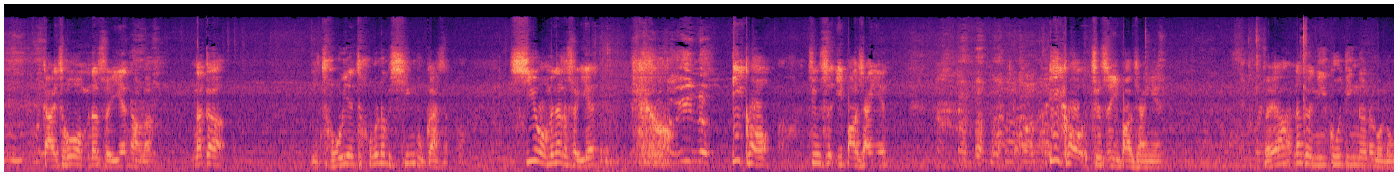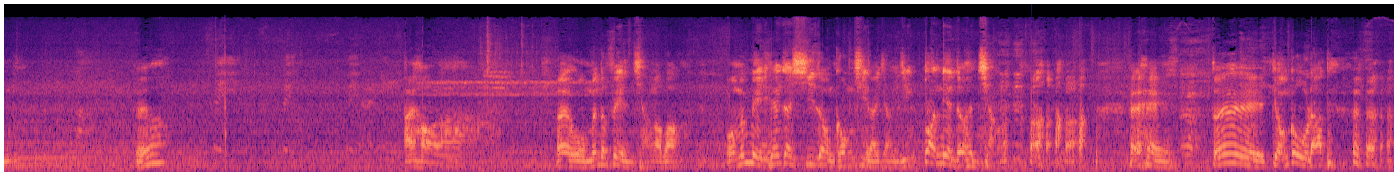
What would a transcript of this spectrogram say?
改抽我们的水烟好了。那个，你抽烟抽那么辛苦干什么？吸我们那个水烟，一口就是一包香烟，一口就是一包香烟。对啊，那个尼古丁的那个浓度。对啊，还好啦。哎，我们的肺很强，好不好？我们每天在吸这种空气来讲，已经锻炼得很强了。嘿嘿，对，强够了，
